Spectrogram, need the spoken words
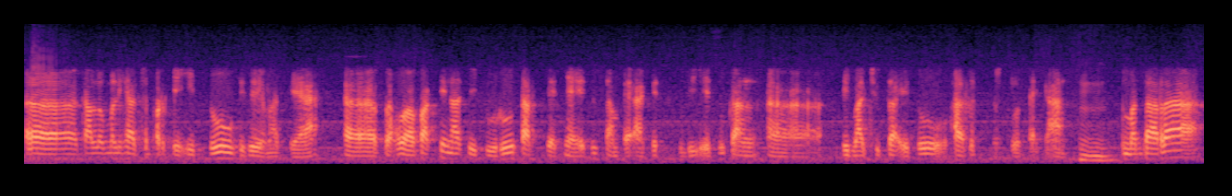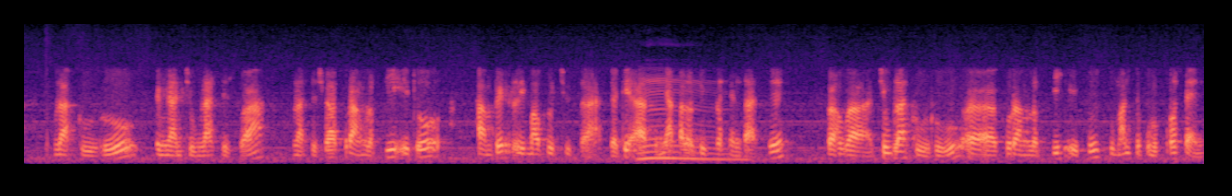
Uh, kalau melihat seperti itu gitu ya Mas ya, bahwa vaksinasi guru targetnya itu sampai akhir juli itu kan lima juta itu harus diselesaikan sementara jumlah guru dengan jumlah siswa jumlah siswa kurang lebih itu hampir lima puluh juta. Jadi artinya kalau di presentasi bahwa jumlah guru kurang lebih itu cuma sepuluh persen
